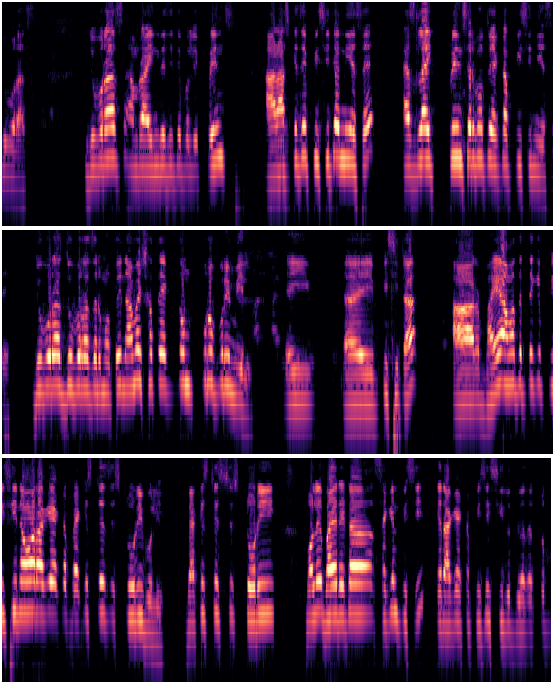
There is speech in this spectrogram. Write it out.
যুবরাজ। যুবরাজ, আমরা ইংরেজিতে বলি প্রিন্স আর আজকে যে পিসিটা নিয়েছে অ্যাজ লাইক প্রিন্সের মতো একটা পিসি নিয়েছে। যুবরাজ যুবরাজের মতোই, নামের সাথে একদম পুরোপুরি মিল এই এই পিসিটা আর ভাইয়া, আমাদের থেকে পিসি নেওয়ার আগে একটা ব্যাক স্টেজ স্টোরি বলি। ব্যাক স্টেজ স্টোরি বলে, ভাইয়ের এটা সেকেন্ড পিসি এর আগে একটা পিসি ছিল দু হাজার চোদ্দ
